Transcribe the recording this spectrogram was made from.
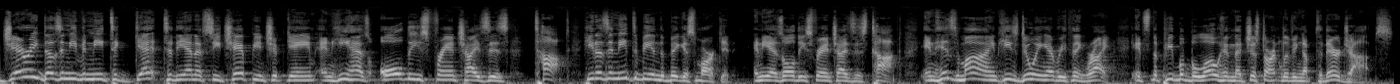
Jerry doesn't even need to get to the NFC championship game, and he has all these franchises topped. He doesn't need to be in the biggest market, and he has all these franchises topped. In his mind, he's doing everything right. It's the people below him that just aren't living up to their jobs.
